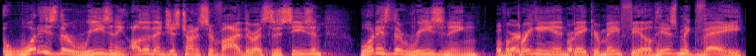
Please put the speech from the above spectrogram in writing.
what is the reasoning other than just trying to survive the rest of the season? What is the reasoning Well, for Bird bringing in Bird- Baker Mayfield? Here's McVay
